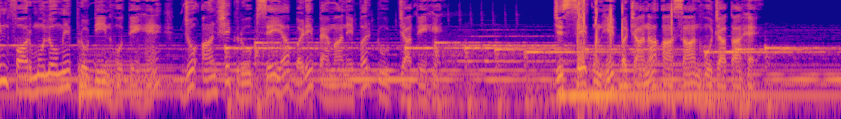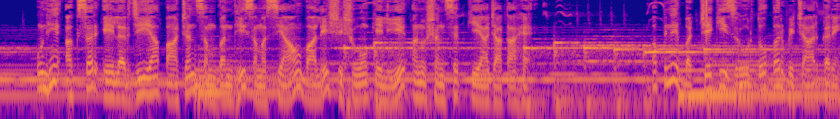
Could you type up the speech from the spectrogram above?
इन फार्मूलों में प्रोटीन होते हैं, जो आंशिक रूप से या बड़े पैमाने पर टूट जाते हैं। जिससे उन्हें बचाना आसान हो जाता है। उन्हें अक्सर एलर्जी या पाचन संबंधी समस्याओं वाले शिशुओं के लिए अनुशंसित किया जाता है। अपने बच्चे की जरूरतों पर विचार करें।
